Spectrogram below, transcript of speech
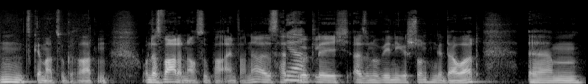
einen Scammer zu geraten. Und das war dann auch super einfach. Ne? Also es hat ja. wirklich also nur wenige Stunden gedauert, ähm,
